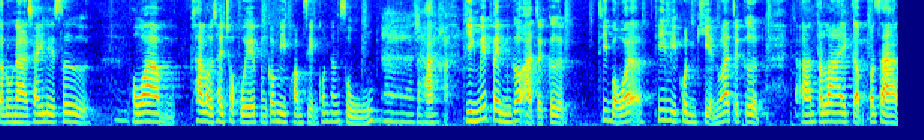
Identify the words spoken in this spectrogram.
กรุณาใช้เลเซอร์ เพราะว่าถ้าเราใช้ช็อคเวฟมันก็มีความเสี่ยงค่อนข้างสูงอ่านะใช่คะค่ะยิงไม่เป็นก็อาจจะเกิด ที่บอกว่าที่มีคนเขียนว่าจะเกิดอันตรายกับประสาท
